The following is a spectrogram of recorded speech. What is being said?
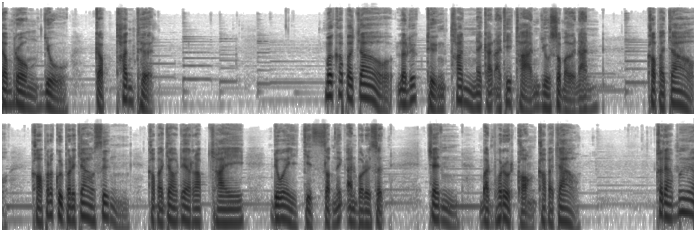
ดำรงอยู่กับท่านเถิด เมื่อข้าพเจ้าระลึกถึงท่านในการอธิษฐานอยู่เสมอนั้นข้าพเจ้าขอพระคุณพระเจ้าซึ่งข้าพเจ้าได้รับใช้ด้วยจิตสำนึกอันบริสุทธิ์ เช่น บรรพบุรุษของข้าพเจ้าขณะเมื่อ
